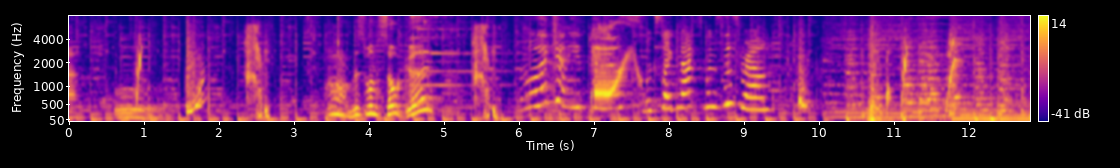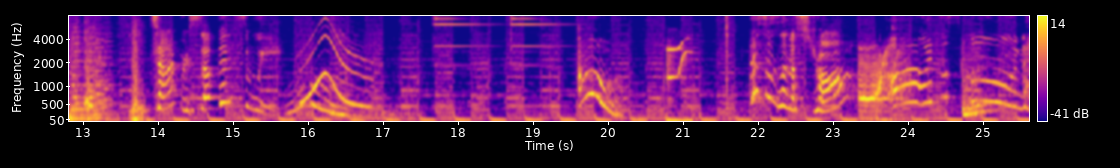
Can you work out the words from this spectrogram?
mustard! Ooh. Mm, this one's so good. Oh, I can't eat this. Looks like Max wins this round. Something sweet. Oh! This isn't a straw. Oh, it's a spoon.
